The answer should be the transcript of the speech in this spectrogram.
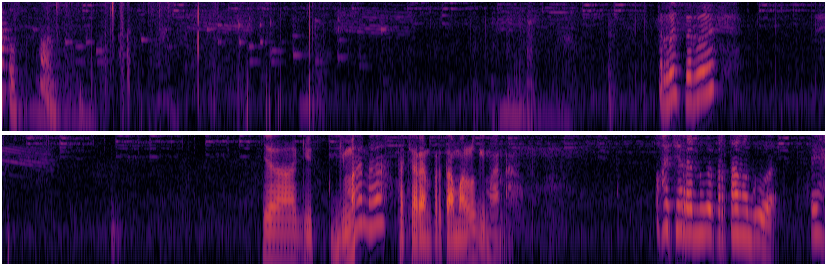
atau terus terus Ya gi- gimana? Pacaran pertama lu gimana? pacaran gue pertama gue eh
